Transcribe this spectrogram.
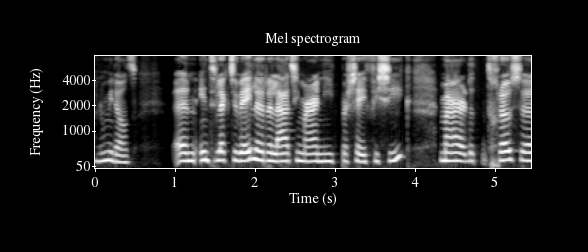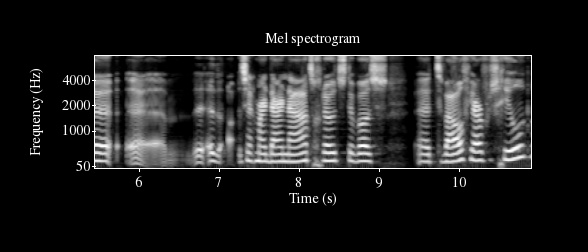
Hoe noem je dat? Een intellectuele relatie, maar niet per se fysiek. Maar het, grootste, eh, zeg maar daarna, het grootste was eh 12 jaar verschil.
